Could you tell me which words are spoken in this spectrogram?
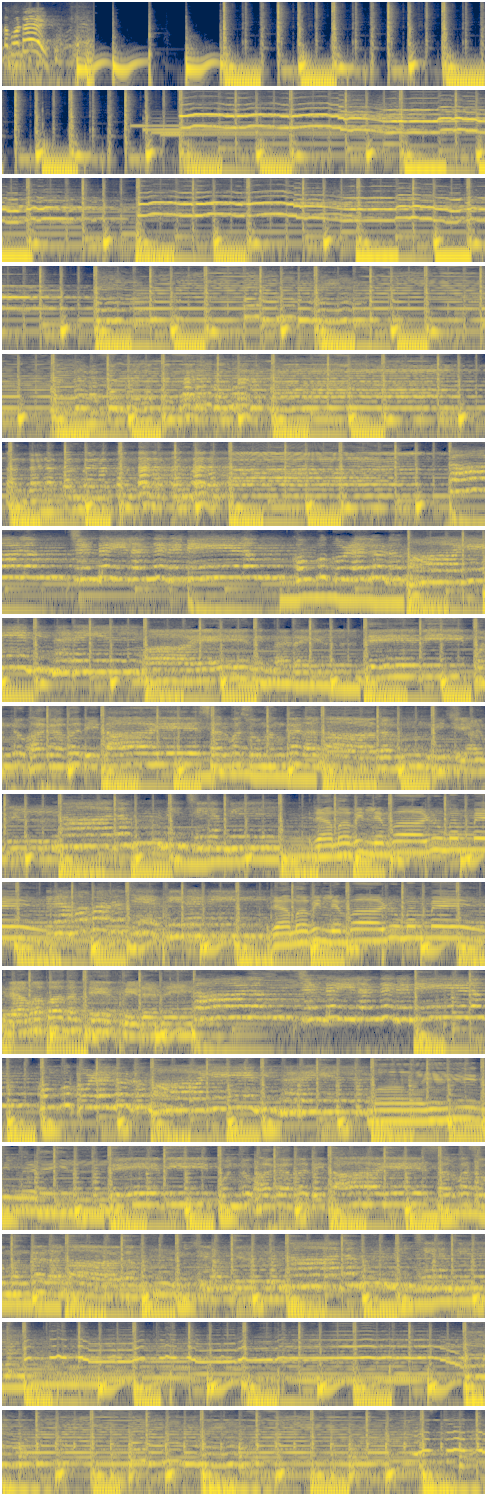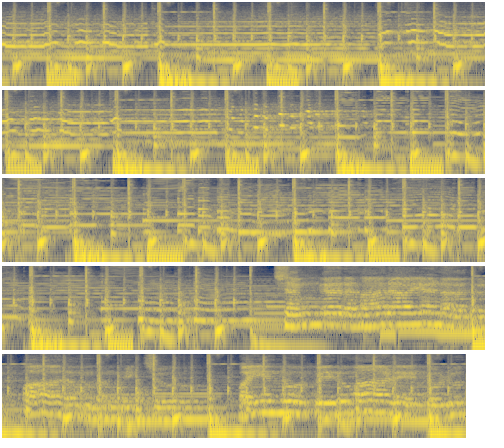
फटाफट പൊന്നു ഭഗവതി തായേ സർവസുമംഗളനാദം നിഞ്ചിലമ്പിൽ. രമവില്യം വാഴുമമ്മേ. രമവില്യം വാഴുമമ്മേ. രമപദം ചേർത്തിടണേ ശങ്കരനാരായണ തൃപ്പാദം വന്ദിച്ചു. പയ്യന്നൂർ പെരുമാളെ തൊഴുതു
